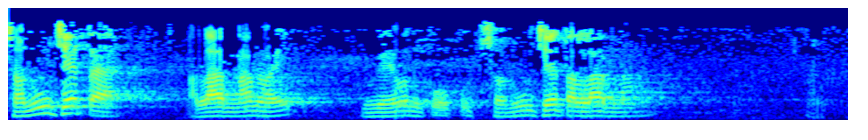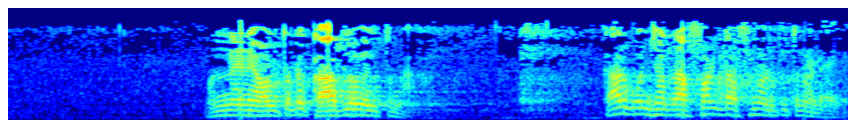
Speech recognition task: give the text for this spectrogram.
చనువు చేత అలా అన్నాను అయ్ నువ్వేమనుకోకు చనువు చేత అలా అన్నాను మొన్న నేను ఎవరితో కారులో వెళ్తున్నా. కారు కొంచెం రఫ్ అండ్ టఫ్ నడుపుతున్నాడు ఆయన.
